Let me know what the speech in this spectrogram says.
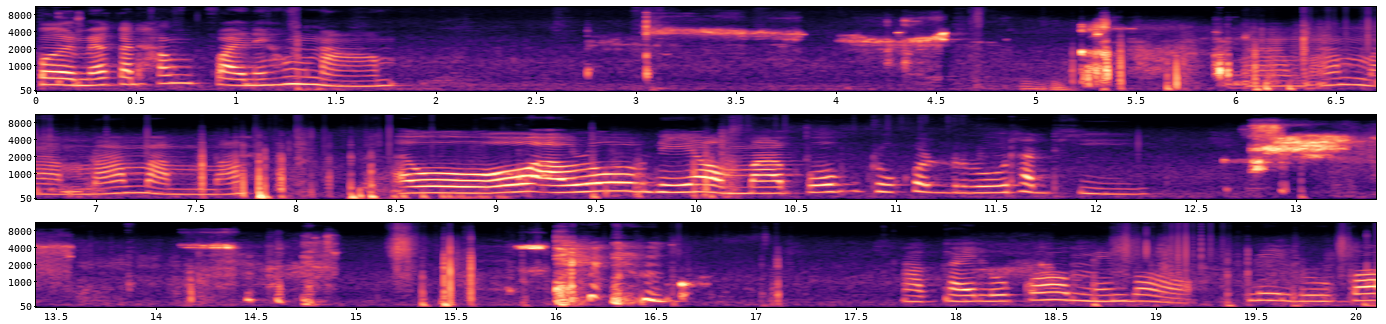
เปิดแม้กระทั่งไฟในห้องน้ำ มามามามามามาโอ้โหเอารูปนี้ออกมาปุ๊บทุกคนรู้ทันที หากใครรู้ก็ไม่บอก ไม่รู้ก็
